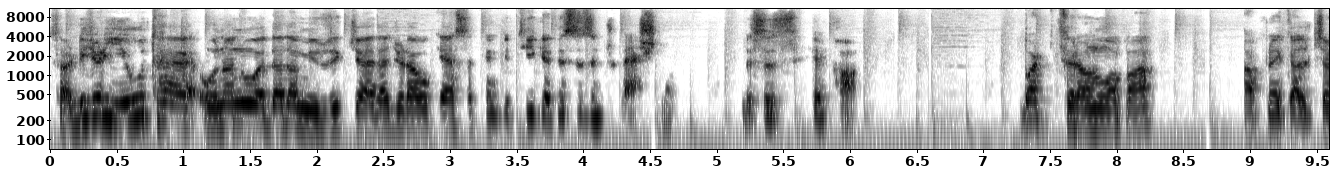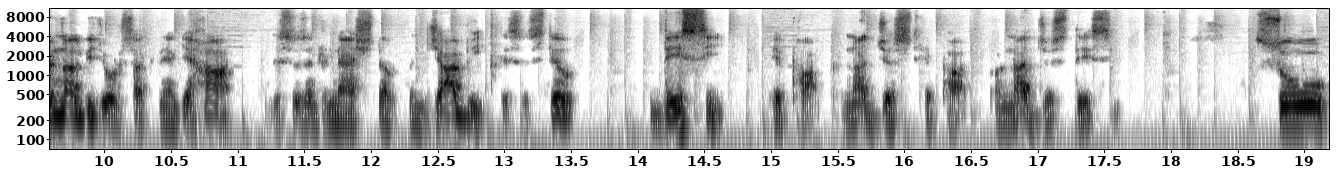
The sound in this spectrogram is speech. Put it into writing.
ਸਾਡੀ ਜਿਹੜੀ ਯੂਥ ਹੈ ਉਹਨਾਂ ਨੂੰ ਇਦਾਂ ਦਾ 뮤직 ਚਾਹੀਦਾ ਜਿਹੜਾ ਉਹ ਕਹਿ ਸਕਣ ਕਿ ਠੀਕ ਹੈ this is international this is hip hop but ਫਿਰ ਉਹਨੂੰ ਆਪਾਂ ਆਪਣੇ ਕਲਚਰ ਨਾਲ ਵੀ ਜੋੜ ਸਕਦੇ ਹਾਂ ਕਿ ਹਾਂ this is international Punjabi. This is still desi hip hop not just hip hop or not just desi. So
